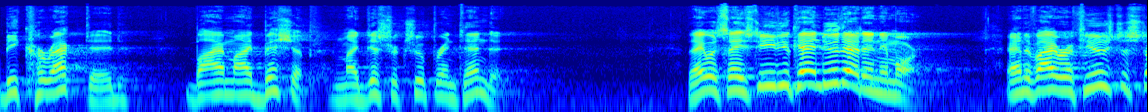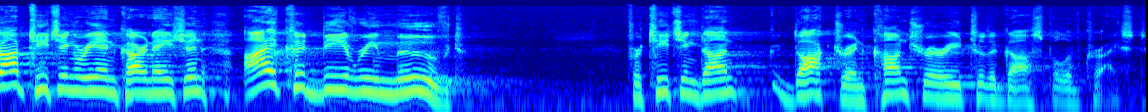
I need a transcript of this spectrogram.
be corrected by my bishop and my district superintendent. They would say, Steve, you can't do that anymore. And if I refused to stop teaching reincarnation, I could be removed for teaching don- doctrine contrary to the gospel of Christ.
